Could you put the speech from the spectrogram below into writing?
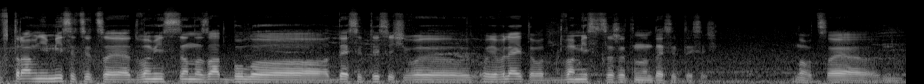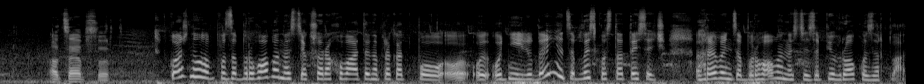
В травні місяці, це два місяці назад було 10 тисяч. Ви уявляєте, от два місяці жити на 10 тисяч. Ну, це, а це абсурд. Кожного по заборгованості, якщо рахувати, наприклад, по одній людині, це близько 100 тисяч гривень заборгованості за півроку зарплат.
